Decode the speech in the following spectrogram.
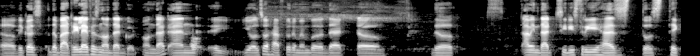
uh, because the battery life is not that good on that and Oh. uh, you also have to remember that um the i mean that series 3 has those thick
